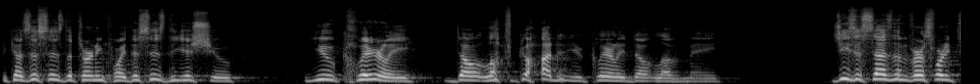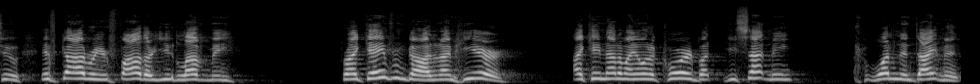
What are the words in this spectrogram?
Because this is the turning point, this is the issue. You clearly don't love God and you clearly don't love me. Jesus says in verse 42 If God were your father, you'd love me. For I came from God and I'm here. I came not of my own accord, but He sent me. What an indictment.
